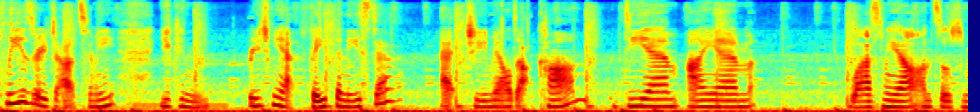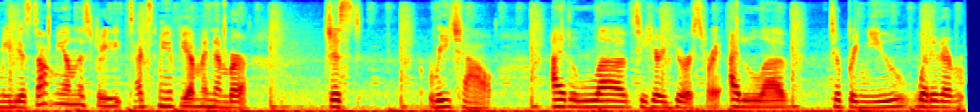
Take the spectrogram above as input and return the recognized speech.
please reach out to me. You can reach me at faithanista at gmail.com. DM, IM, blast me out on social media, stop me on the street, text me if you have my number. Just reach out. I'd love to hear your story. I'd love to bring you whatever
